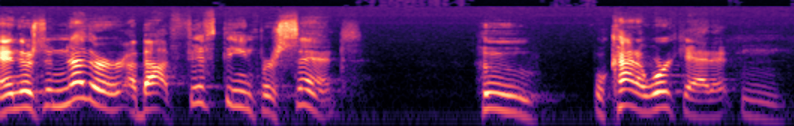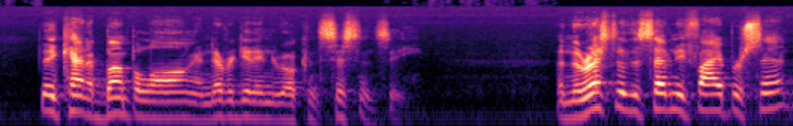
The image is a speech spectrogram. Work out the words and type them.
And there's another about 15% who will kind of work at it and they kind of bump along and never get into real consistency. And the rest of the 75%,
